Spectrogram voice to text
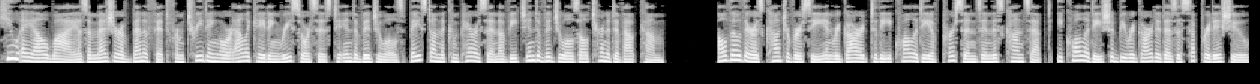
QALY is a measure of benefit from treating or allocating resources to individuals based on the comparison of each individual's alternative outcome. Although there is controversy in regard to the equality of persons in this concept, equality should be regarded as a separate issue,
